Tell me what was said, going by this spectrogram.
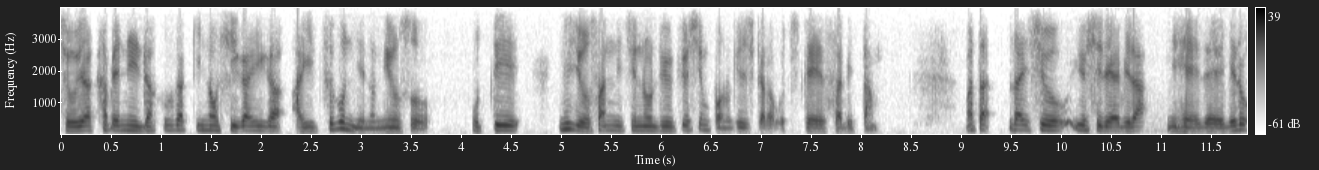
昼夜壁に落書きの被害が相次ぐんでのニュース、うって23日の琉球新報の記事から打ち定されたん。また来週、ゆしりやびら、二平でビル。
